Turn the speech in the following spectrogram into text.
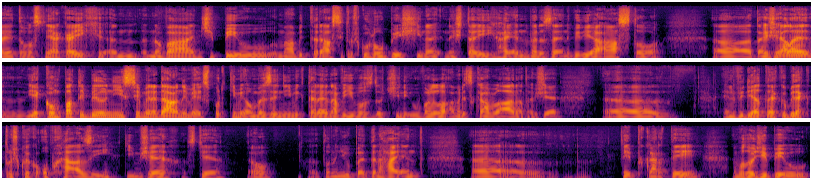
je to vlastně nějaká jejich nová GPU, má být teda asi trošku hloupější než ta jejich high-end verze Nvidia A100, uh, takže ale je kompatibilní s těmi nedávnými exportními omezeními, které na vývoz do Číny uvalila americká vláda, takže uh, Nvidia to jakoby tak trošku jako obchází tím, že vlastně, jo, to není úplně ten high-end uh, typ karty, nebo toho GPU,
